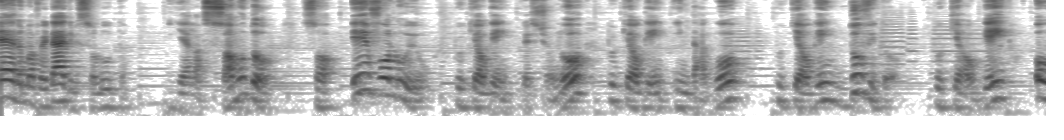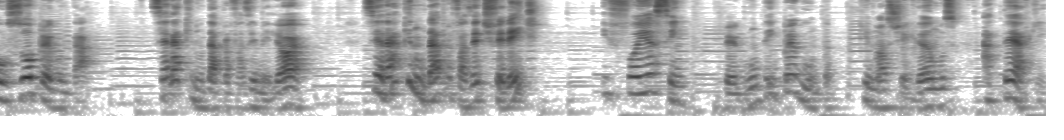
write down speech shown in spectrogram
era uma verdade absoluta e ela só mudou só evoluiu porque alguém questionou, porque alguém indagou, porque alguém duvidou, porque alguém ousou perguntar: será que não dá para fazer melhor? Será que não dá para fazer diferente? E foi assim, pergunta em pergunta, que nós chegamos até aqui.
